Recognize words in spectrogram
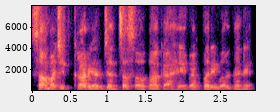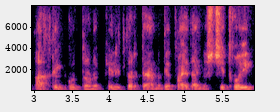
सामाजिक कार्यात ज्यांचा सहभाग आहे व्यापारी वर्गाने आर्थिक गुंतवणूक केली तर त्यामध्ये फायदा निश्चित होईल.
